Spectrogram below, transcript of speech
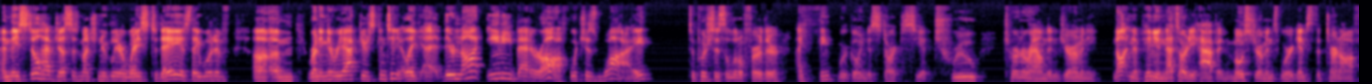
and they still have just as much nuclear waste today as they would have um, running their reactors continue. Like uh, they're not any better off, which is why, to push this a little further, I think we're going to start to see a true turnaround in Germany. Not an opinion, that's already happened. Most Germans were against the turnoff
